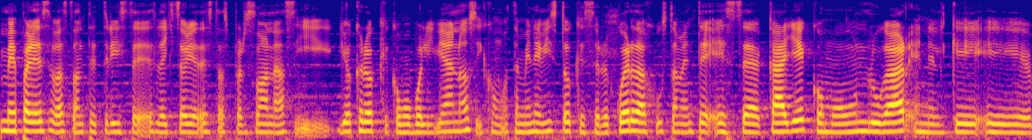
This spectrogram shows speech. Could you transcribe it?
me parece bastante triste la historia de estas personas y yo creo que como bolivianos y como también he visto que se recuerda justamente esta calle como un lugar en el que eh,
